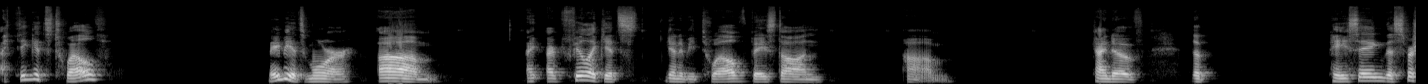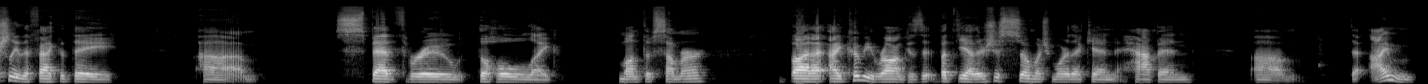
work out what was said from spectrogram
I think it's 12. Maybe it's more. Um I, I feel like it's going to be 12 based on um kind of pacing, especially the fact that they um, sped through the whole like month of summer. But I, I could be wrong because, but yeah, there's just so much more that can happen um, that I'm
